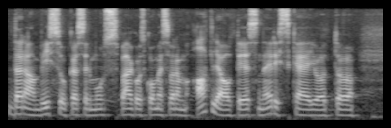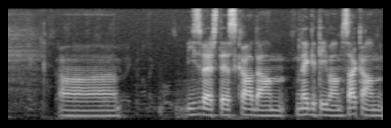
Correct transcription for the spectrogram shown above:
darām visu, kas ir mūsu spēkos, ko mēs varam atļauties, neriskējot uh, izvērsties kādām negatīvām sakām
